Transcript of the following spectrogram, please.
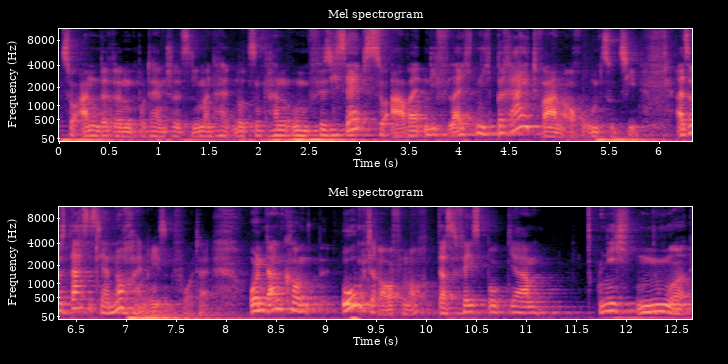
zu anderen Potentials, die man halt nutzen kann, um für sich selbst zu arbeiten, die vielleicht nicht bereit waren, auch umzuziehen. Also das ist ja noch ein Riesenvorteil. Und dann kommt obendrauf noch, dass Facebook ja nicht nur,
